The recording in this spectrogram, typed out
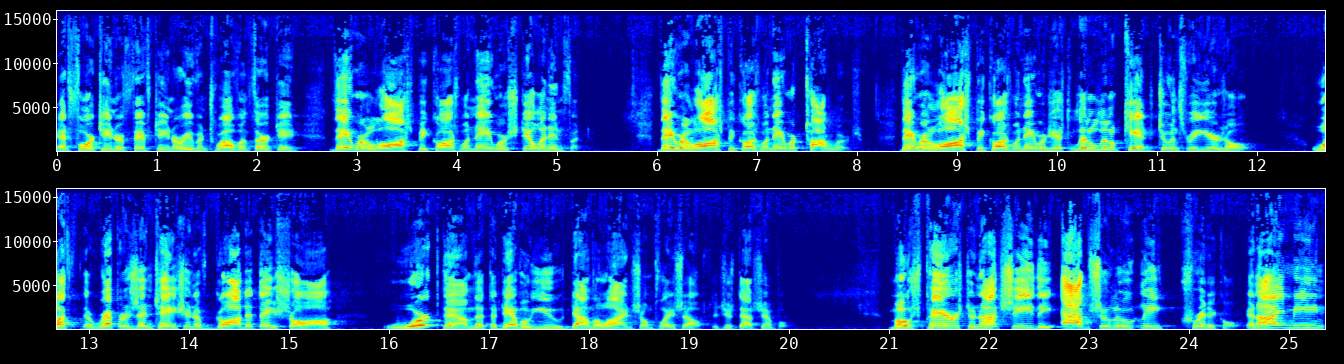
at 14 or 15 or even 12 and 13. They were lost because when they were still an infant, they were lost because when they were toddlers, they were lost because when they were just little, little kids, two and three years old, what the representation of God that they saw warped them that the devil used down the line someplace else. It's just that simple. Most parents do not see the absolutely critical, and I mean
